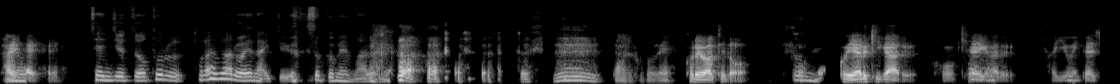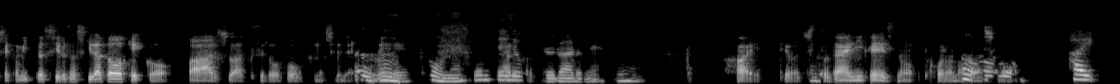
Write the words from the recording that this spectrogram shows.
はいはいはい。戦術を取る取らざるを得ないという 側面もあるので。なるほどね。これはけど、そうねこうやる気がある、こう気合がある採用に対してコミットしている組織だと結構、まあ、ある種ワークする方かもしれないですね。うんうん、そうね。前提条件いろいろあるね。うん、はい。では、ちょっと第2フェーズのところの話を。はい。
